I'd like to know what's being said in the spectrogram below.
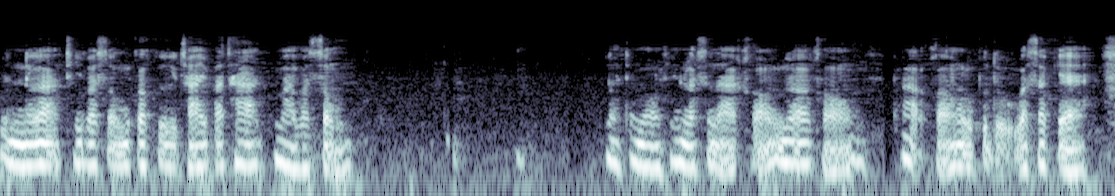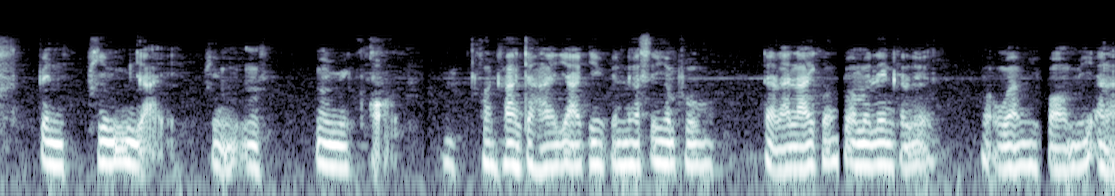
เป็นเนื้อที่ผสมก็คือใช้พระธาตุมาผสมเราจะมองเห็นลักษณะของเนื้อของ พระของหลวงปู่ดูวัสแก เป็นพิมพ์ใหญ่พิมพ์ไม่มีขอบค่อนข้างจะหายากยิ่งเป็นเนื้อสีชมพู แต่หลายๆคนก็ไม่เล่นกันเลยบอกว่ามีปอมมีอะไร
